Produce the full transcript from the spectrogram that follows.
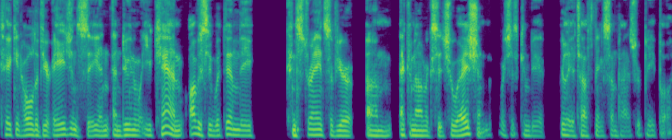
taking hold of your agency and, and doing what you can, obviously within the constraints of your um, economic situation, which is, can be a, really a tough thing sometimes for people.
